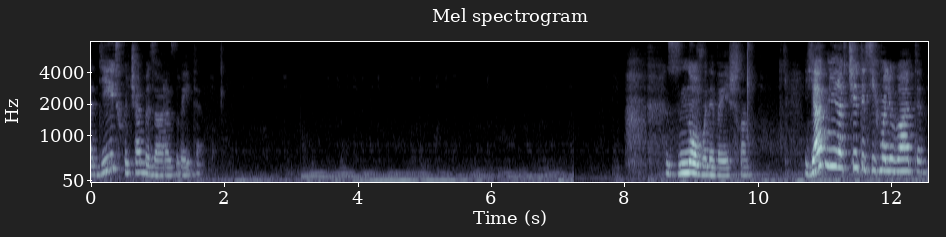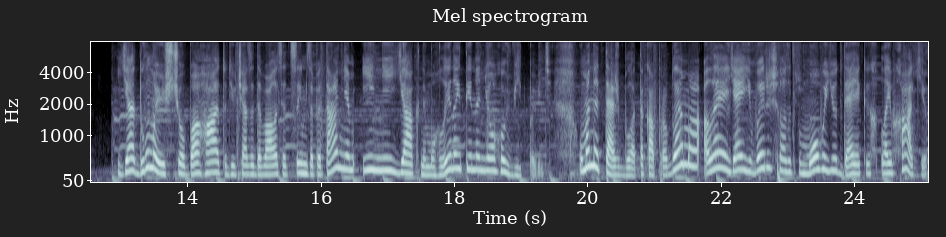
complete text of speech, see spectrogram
Надіюсь, хоча б зараз вийде. Знову не вийшла. Як мені навчитись їх малювати? Я думаю, що багато дівчат задавалися цим запитанням і ніяк не могли знайти на нього відповідь. У мене теж була така проблема, але я її вирішила за допомогою деяких лайфхаків.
